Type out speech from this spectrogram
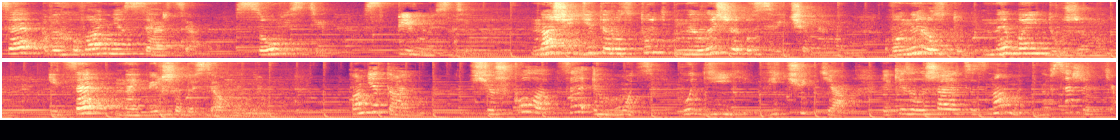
це виховання серця, совісті, спільності. Наші діти ростуть не лише освіченими, вони ростуть небайдужими. І це найбільше досягнення. Пам'ятаємо, що школа це емоції, події, відчуття, які залишаються з нами на все життя.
